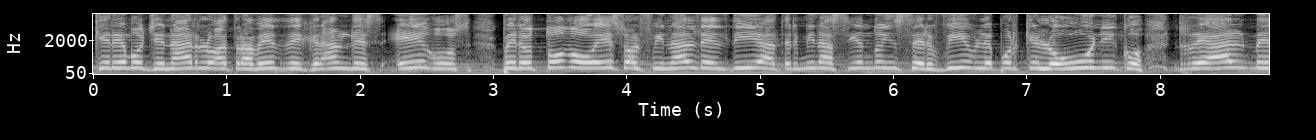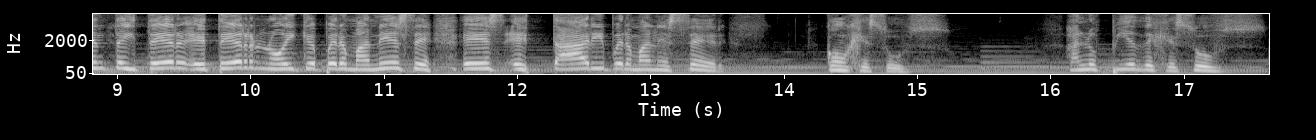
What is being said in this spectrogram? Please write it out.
Queremos llenarlo a través de grandes egos. Pero todo eso al final del día termina siendo inservible porque lo único realmente eterno y que permanece es estar y permanecer con Jesús. A los pies de Jesús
